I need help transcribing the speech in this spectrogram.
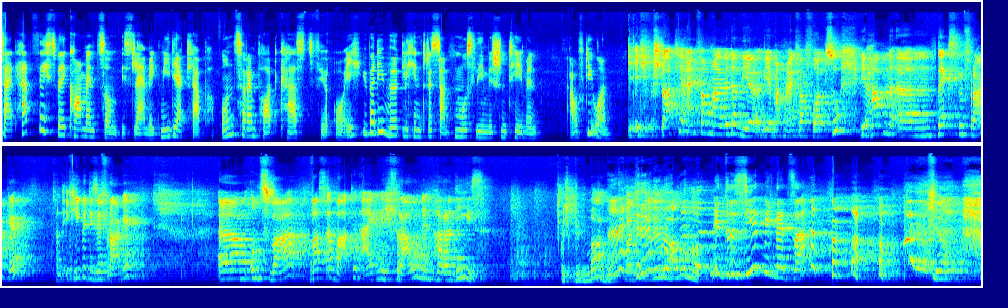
seid herzlich willkommen zum Islamic Media Club, unserem Podcast für euch über die wirklich interessanten muslimischen Themen. Auf die Ohren. Ich starte hier einfach mal wieder, wir, wir machen einfach fort zu. Wir haben ähm, nächsten Frage und ich liebe diese Frage. Ähm, und zwar, was erwartet eigentlich Frauen im Paradies? Ich bin Mann. Interessiert mich nicht, so. Ja,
